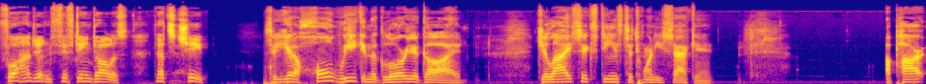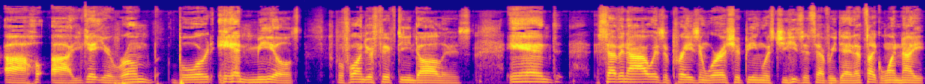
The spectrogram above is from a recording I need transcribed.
$415. That's cheap. So you get a whole week in the glory of God, July 16th to 22nd. Apart, uh, uh, you get your room, board, and meals for $415. And seven hours of praise and worship being with Jesus every day. That's like one night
